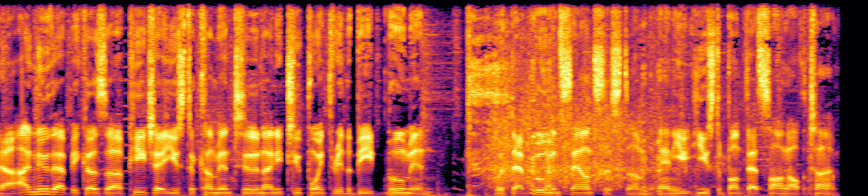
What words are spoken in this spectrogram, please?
Yeah, I knew that because uh, PJ used to come into 92.3 The Beat booming with that booming sound system, and he, he used to bump that song all the time.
